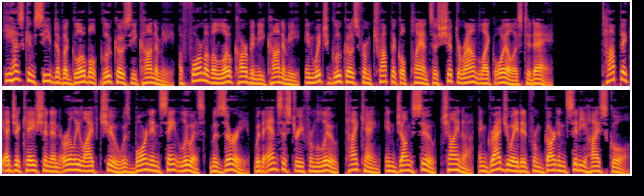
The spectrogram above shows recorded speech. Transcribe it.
He has conceived of a global glucose economy, a form of a low-carbon economy, in which glucose from tropical plants is shipped around like oil is today. Topic education and early life Chu was born in St. Louis, Missouri, with ancestry from Lu, Taicang, in Jiangsu, China, and graduated from Garden City High School.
